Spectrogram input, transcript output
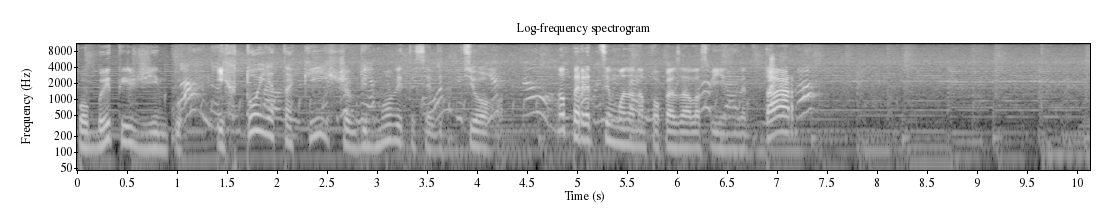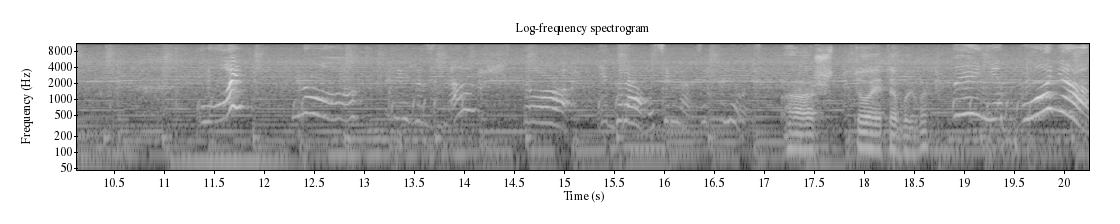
побити жінку. І хто я такий, щоб відмовитися від цього? Ну перед цим вона нам показала свій інвентар. А что это было? Ты не понял?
